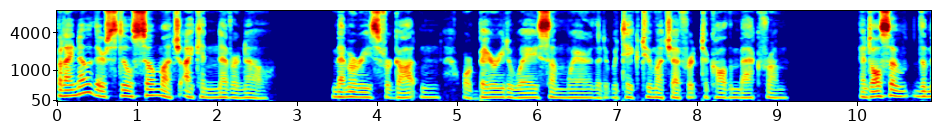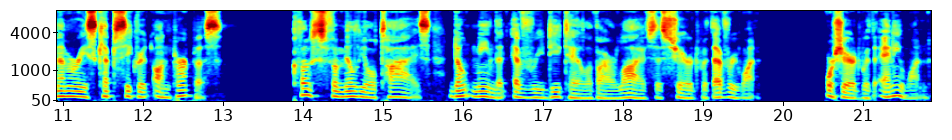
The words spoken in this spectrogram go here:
But I know there's still so much I can never know. Memories forgotten or buried away somewhere that it would take too much effort to call them back from. And also the memories kept secret on purpose Close familial ties don't mean that every detail of our lives is shared with everyone, or shared with anyone.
